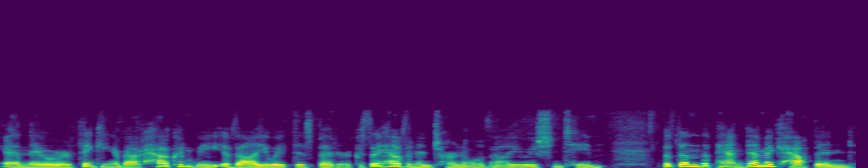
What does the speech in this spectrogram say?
And they were thinking about how can we evaluate this better because they have an internal evaluation team. But then the pandemic happened,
